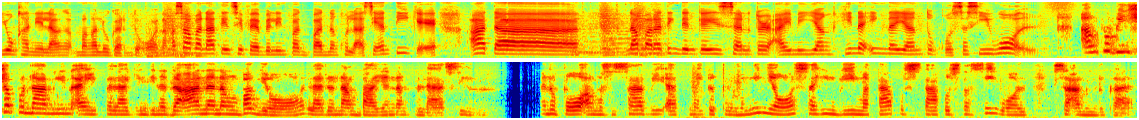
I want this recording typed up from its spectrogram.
yung kanilang mga lugar doon. Nakasama natin si Febelin Padpad ng Kulasi Antique at ah, naparating din kay Senator Amy Yang hinaing na yan tungkol sa seawall. Ang probinsya po namin ay palaging dinadaanan ng bagyo, lalo na ang bayan ng Kulasi. Ano po ang masasabi at maitutulong ninyo sa hindi matapos-tapos na seawall sa aming lugar?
